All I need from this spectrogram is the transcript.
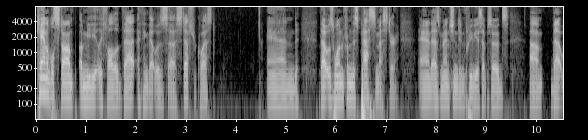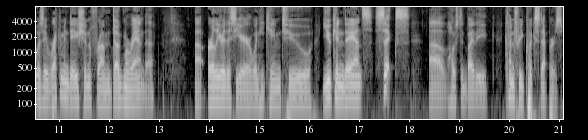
Cannibal Stomp immediately followed that. I think that was uh, Steph's request, and that was one from this past semester. And as mentioned in previous episodes, um, that was a recommendation from Doug Miranda uh, earlier this year when he came to You Can Dance 6, uh, hosted by the Country Quicksteppers.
